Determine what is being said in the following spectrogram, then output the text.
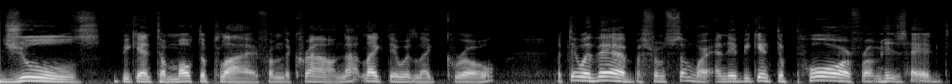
jewels began to multiply from the crown, not like they would like grow, but they were there from somewhere, and they began to pour from his head.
